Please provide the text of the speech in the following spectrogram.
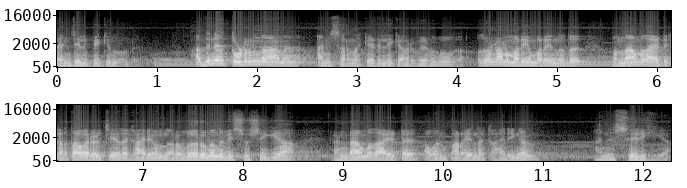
ചഞ്ചലിപ്പിക്കുന്നുണ്ട്. അതിനെ തുടർന്നാണ് അനുസരണക്കേടിലേക്ക് അവർ വീണു പോവുക. അതുകൊണ്ടാണ് മറിയം പറയുന്നത് ഒന്നാമതായിട്ട് കർത്താവ് അരൾ ചെയ്ത കാര്യങ്ങൾ നിറവേറുമെന്ന് വിശ്വസിക്കുക രണ്ടാമതായിട്ട് അവൻ പറയുന്ന കാര്യങ്ങൾ അനുസരിക്കുക.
